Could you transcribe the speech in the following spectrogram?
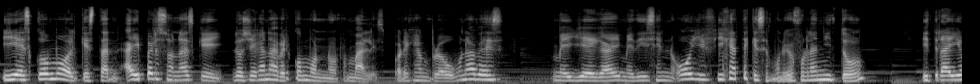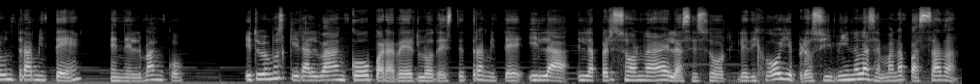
Y es como el que están, hay personas que los llegan a ver como normales. Por ejemplo, una vez me llega y me dicen, oye, fíjate que se murió fulanito y traía un trámite en el banco. Y tuvimos que ir al banco para ver lo de este trámite y la, la persona, el asesor, le dijo, oye, pero si vino la semana pasada.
